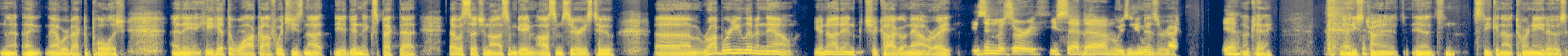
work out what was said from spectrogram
Now now we're back to Polish. I think he hit the walk off, which he's not. You didn't expect that. That was such an awesome game. Awesome series too. Um, Rob, where are you living now? You're not in Chicago now, right? He's in Missouri. He said, um, Oh, he's in few weeks misery. back. Yeah. Okay. Yeah, he's trying to yeah, it's seeking out tornadoes.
